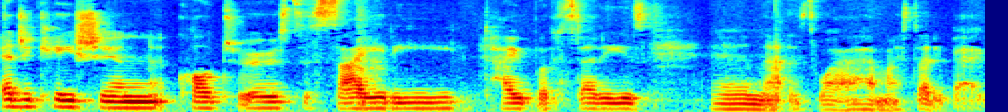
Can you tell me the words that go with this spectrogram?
education, culture, society type of studies, and that is why I have my study bag.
